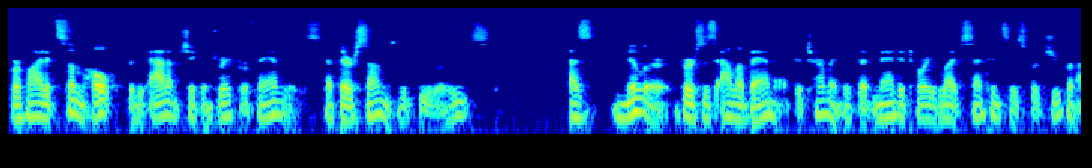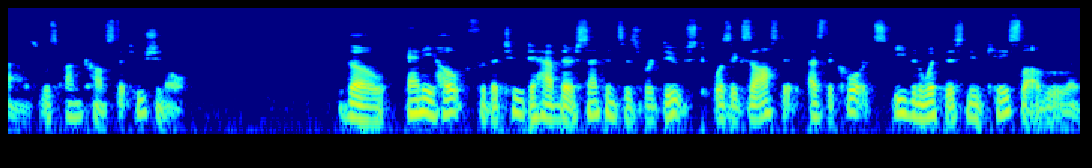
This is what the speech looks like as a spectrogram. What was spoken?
provided some hope for the Adamcik and Draper families that their sons would be released as Miller versus Alabama determined that mandatory life sentences for juveniles was unconstitutional. though any hope for the two to have their sentences reduced was exhausted as the courts, even with this new case law ruling,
